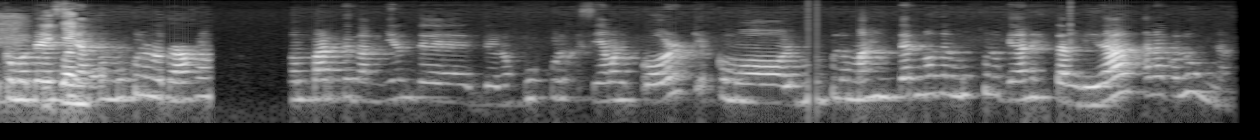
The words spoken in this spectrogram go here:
Y como te decía, estos músculos no trabajan, son parte también de, de, los músculos que se llaman core, que es como los músculos más internos del músculo que dan estabilidad a la columna.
